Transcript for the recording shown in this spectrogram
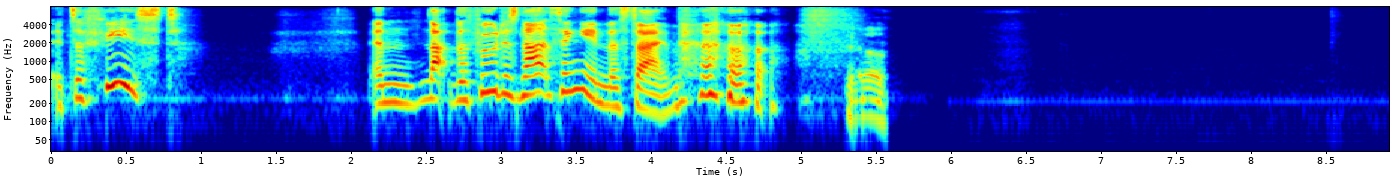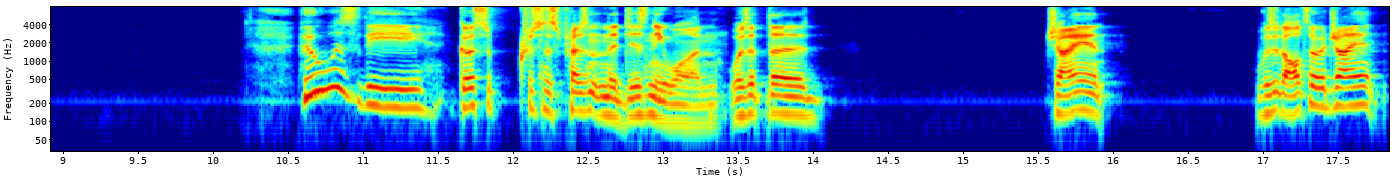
it's a feast. And not the food is not singing this time. yeah. Who was the Ghost of Christmas Present in the Disney one? Was it the giant? Was it also a giant?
